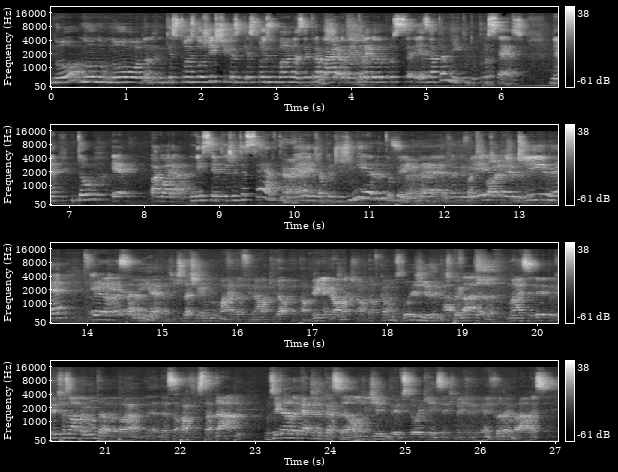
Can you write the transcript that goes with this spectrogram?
no, no, no, no, em questões logísticas, em questões humanas, de trabalho, da entrega do processo, exatamente, do processo. Né? Então, é, agora, nem sempre a gente acerta, né? Eu já perdi dinheiro também, Sim, né? Já ganhei, já perdi, né? É, essa linha, a gente está chegando numa reta final aqui, tá, tá bem legal o dá pra ficar uns dois dias aqui te ah, perguntando. Mas eu queria te fazer uma pergunta pra, nessa parte de startup. Você que está no mercado de educação, a gente entrevistou aqui recentemente, me ajuda a lembrar, mas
